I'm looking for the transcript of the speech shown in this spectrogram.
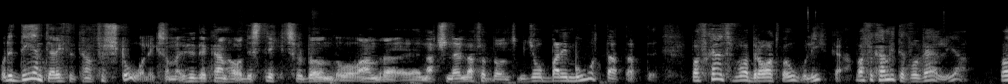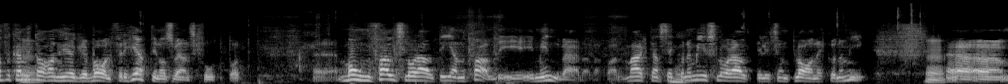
Och det är det inte jag riktigt kan förstå, liksom, hur vi kan ha distriktsförbund och andra nationella förbund som jobbar emot att, att varför kan det inte vara bra att vara olika? Varför kan vi inte få välja? Varför kan mm. vi inte ha en högre valfrihet inom svensk fotboll? Eh, mångfald slår alltid enfald i, i min värld i alla fall. Marknadsekonomi mm. slår alltid liksom planekonomi. Mm. Uh,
